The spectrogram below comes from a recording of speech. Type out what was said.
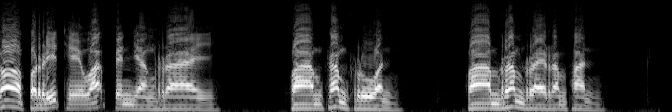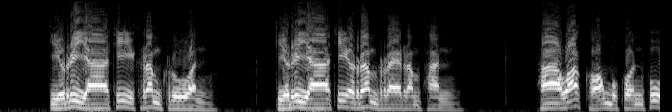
ก็ปริเทวะเป็นอย่างไร ความคร่ำครวญความร่ำไรรำพัน กิริยาที่คร่ำครวญ กิริยาที่ร่ำไรรำพัน ภาวะของบุคคลผู้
